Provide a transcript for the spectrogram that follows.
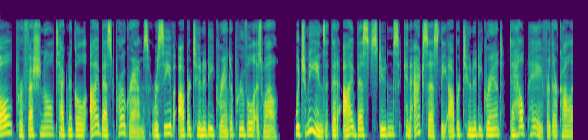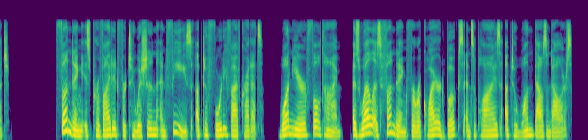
All professional, technical, iBest programs receive Opportunity Grant approval as well, which means that iBest students can access the Opportunity Grant to help pay for their college. Funding is provided for tuition and fees up to 45 credits, one year full-time, as well as funding for required books and supplies up to $1,000.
